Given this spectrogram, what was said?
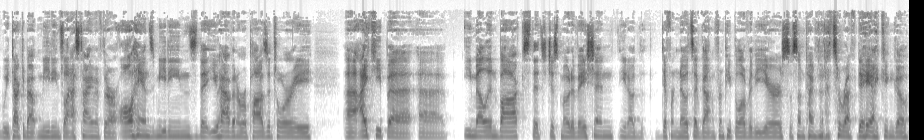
we talked about meetings last time, if there are all hands meetings that you have in a repository, uh, I keep a, a email inbox that's just motivation. You know, different notes I've gotten from people over the years. So sometimes when it's a rough day, I can go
